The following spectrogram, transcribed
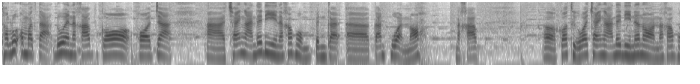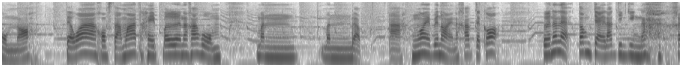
ทะลุอมตะด้วยนะครับ ก็พอจะอใช้งานได้ดีนะครับผม เป็นการอ่าการป่วนเนาะนะครับ เออก็ถือว่าใช้งานได้ดีแน่นอนนะครับผมเนาะ แต่ว่าความสามารถไฮเปอร์นะครับผม มัน มันแบบ อะง่อยไปหน่อยนะครับ แต่ก็ เออนั่นแหละต้องใจรักจริงๆนะใคร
